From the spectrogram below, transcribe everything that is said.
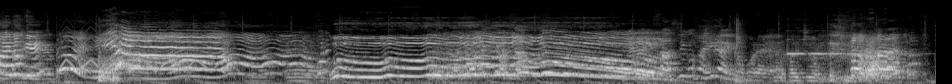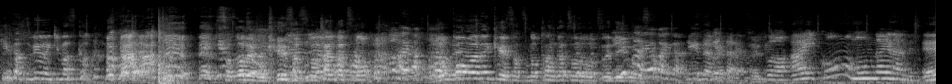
ない時？いやうーうーうー。う慎吾さん以来のこれ？体調悪い警察病院行きますか？そこでも警察の管轄の。どこまで警察の管轄のを連れていくんですか？逃げたらやばいから逃げたらやばいこのアイコンも問題なんですけど。え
